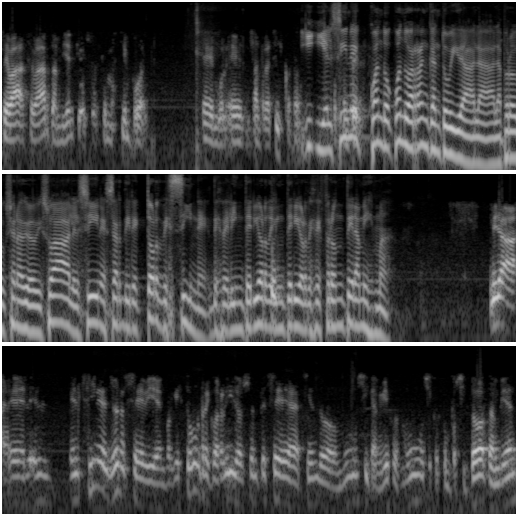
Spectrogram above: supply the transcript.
se va, se va a dar también que eso esté más tiempo en, San Francisco. ¿Y, el cine, ¿cuándo, ¿cuándo, arranca en tu vida la, la, producción audiovisual, el cine, ser director de cine, desde el interior del interior, desde frontera misma? Mira, el, el, cine yo no sé bien, porque es todo un recorrido. Yo empecé haciendo música, mi viejo es músico, es compositor también,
